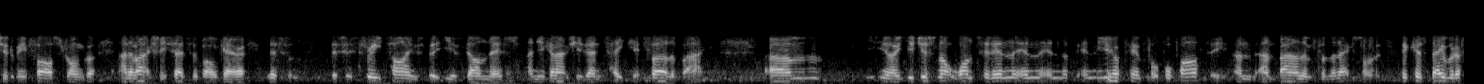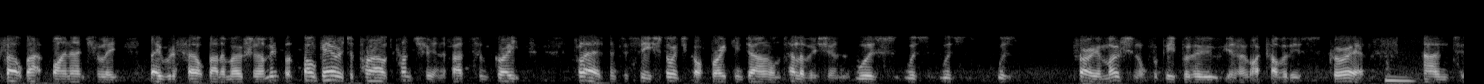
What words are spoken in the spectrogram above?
should have been far stronger. And have actually said to the Bulgaria, listen, this is three times that you've done this, and you can actually then take it further back. Um, you know, you're just not wanted in the, in, in the in the European Football Party, and, and ban them for the next one because they would have felt that financially, they would have felt that emotionally. I mean, but Bulgaria's a proud country and they've had some great players, and to see Stoichkov breaking down on television was was was was very emotional for people who you know I covered his career, mm. and to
